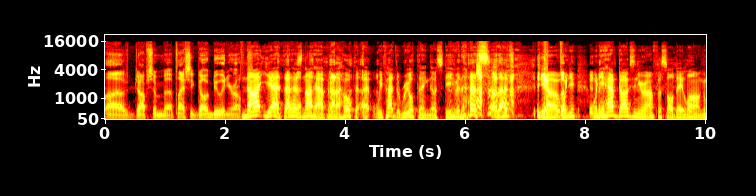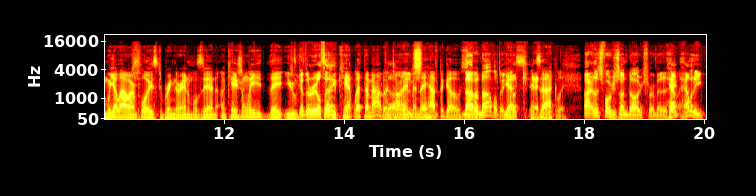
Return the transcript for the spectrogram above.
uh, drop some uh, plastic dog do in your office? Not yet. That has not happened, and I hope that uh, we've had the real thing though, Steve. And that's so that's you Yeah, know but- when you when you have dogs in your office all day long, and we allow our employees to bring their animals in. Occasionally, they you Get the real thing. You can't let them out on time, and they have to go. not So, a novelty. Yes, Okay. exactly. All right, let's focus on dogs for a minute. How, Okay. how many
